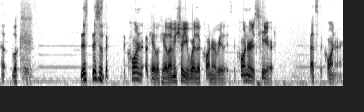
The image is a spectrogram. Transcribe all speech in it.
uh, look. This this is the, the corner. Okay, look here. Let me show you where the corner really is. The corner is here. That's the corner.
